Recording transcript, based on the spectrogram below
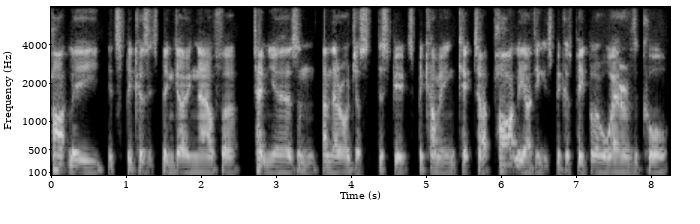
partly it's because it's been going now for 10 years and, and there are just disputes becoming kicked up. Partly I think it's because people are aware of the court.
